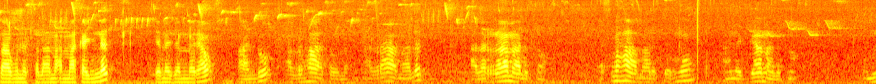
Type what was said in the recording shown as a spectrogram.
በአቡነ ሰላማ አማካኝነት የመጀመሪያው አንዱ አብርሃ ተብሎ አብርሃ ማለት አበራ ማለት ነው። አጽብሃ ማለት ደግሞ አነጋ ማለት ነው እና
